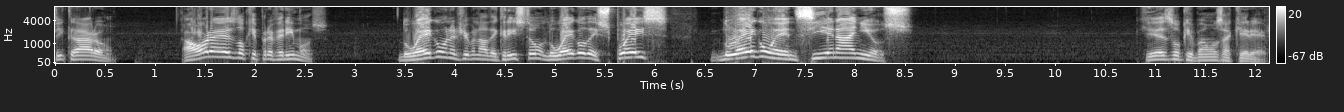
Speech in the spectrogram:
Sí, claro. Ahora es lo que preferimos. Luego en el tribunal de Cristo, luego después, luego en 100 años. ¿Qué es lo que vamos a querer?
